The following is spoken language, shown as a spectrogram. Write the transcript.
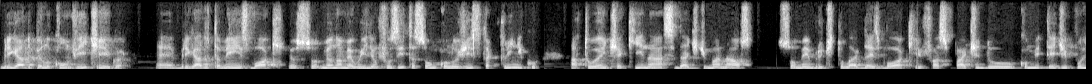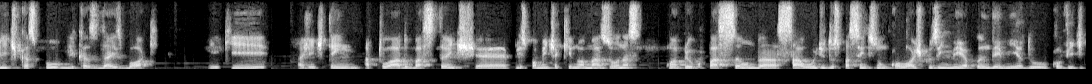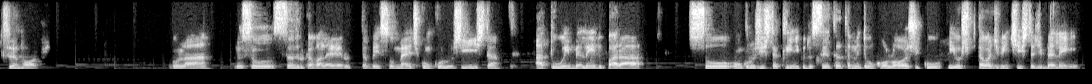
Obrigado pelo convite, Igor. É, obrigado também, SBOC. Eu sou, meu nome é William Fuzita, sou oncologista clínico atuante aqui na cidade de Manaus. Sou membro titular da SBOC e faço parte do Comitê de Políticas Públicas da SBOC e que a gente tem atuado bastante, é, principalmente aqui no Amazonas, com a preocupação da saúde dos pacientes oncológicos em meio à pandemia do Covid-19. Olá, eu sou Sandro Cavalero, também sou médico oncologista, atuo em Belém do Pará, sou oncologista clínico do Centro de Tratamento Oncológico e Hospital Adventista de Belém.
